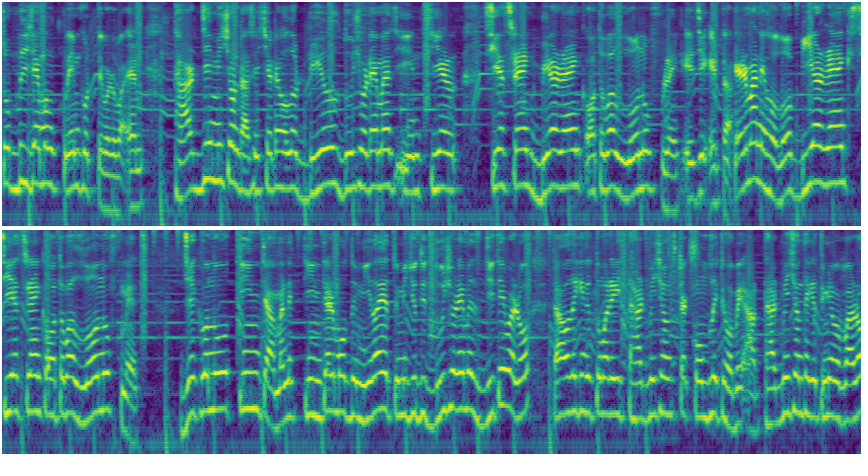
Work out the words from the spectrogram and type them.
চব্বিশ ডায়মন্ড ক্লেম করতে পারবা। অ্যান্ড থার্ড যে মিশনটা আছে, সেটা হলো ডিল দুশো ড্যামেজ ইন সিয়ার সিএস র্যাঙ্ক বিয়ার র্যাঙ্ক অথবা লোন অফ র্যাঙ্ক এই যে এটা। এর মানে হলো বিয়ার র্যাঙ্ক সিএস র্যাঙ্ক অথবা লোন অফ ম্যাচ যে কোনো তিনটা মানে তিনটার মধ্যে মিলায়ে তুমি যদি দুইশো এমএস দিতে পারো, তাহলে কিন্তু তোমার এই থার্ড মিশনটা কমপ্লিট হবে। আর থার্ড মিশন থেকে তুমি পারো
